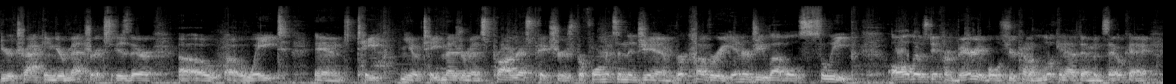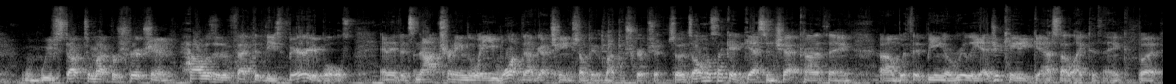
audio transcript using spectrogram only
you're tracking your metrics. Is there a, a weight and tape you know tape measurements, progress pictures, performance in the gym, recovery, energy levels, sleep, all those different variables? You're kind of looking at them and say, okay, we've stuck to my prescription. How has it affected these variables? And if it's not trending the way you want, then I've got to change something with my prescription. So it's almost like a guess and check kind of thing. Um, with it being a really educated guess, I like to think, but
